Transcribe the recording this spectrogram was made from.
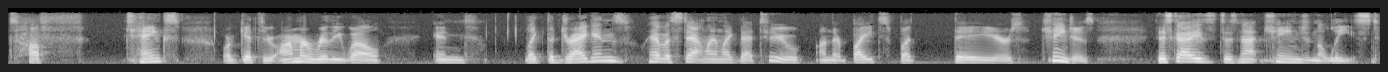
tough tanks or get through armor really well. And like the dragons have a stat line like that too on their bites, but theirs changes. This guy's does not change in the least.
